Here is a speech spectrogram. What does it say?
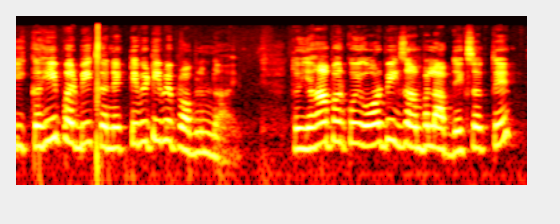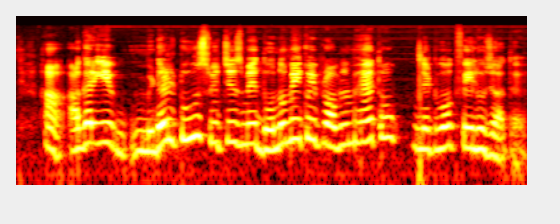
कि कहीं पर भी कनेक्टिविटी में प्रॉब्लम ना आए। तो यहाँ पर कोई और भी एग्जांपल आप देख सकते हैं। हाँ अगर ये मिडल टू स्विचेस में दोनों में कोई प्रॉब्लम है तो नेटवर्क फेल हो जाता है।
